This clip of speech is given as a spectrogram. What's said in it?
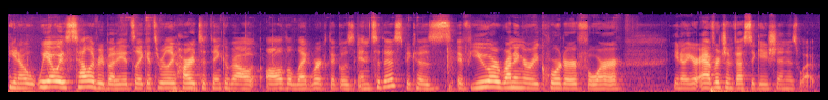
you know, we always tell everybody it's like it's really hard to think about all the legwork that goes into this because if you are running a recorder for, you know, your average investigation is what,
